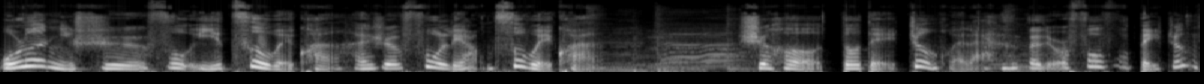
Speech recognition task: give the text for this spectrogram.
无论你是付一次尾款还是付两次尾款，事后都得挣回来，那就是负负得正。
